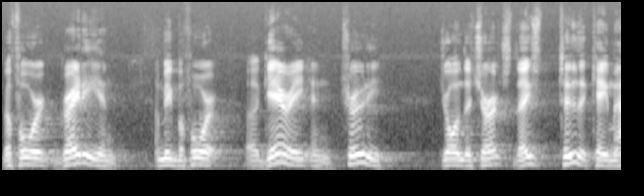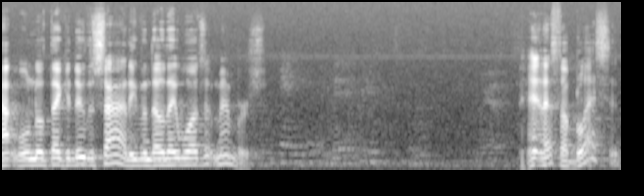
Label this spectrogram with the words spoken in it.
Before Grady and, I mean, before uh, Gary and Trudy joined the church, there's two that came out wanted to know if they could do the sign, even though they wasn't members. Man, that's a blessing.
